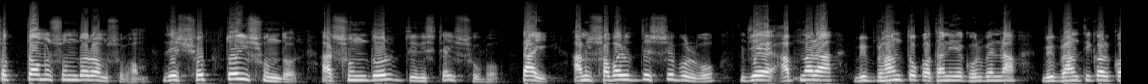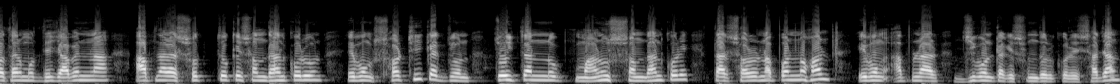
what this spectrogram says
সত্যম সুন্দরম শুভম। যে সত্যই সুন্দর আর সুন্দর জিনিসটাই শুভ। তাই আমি সবার উদ্দেশ্যে বলব যে আপনারা বিভ্রান্ত কথা নিয়ে ঘুরবেন না, বিভ্রান্তিকর কথার মধ্যে যাবেন না, আপনারা সত্যকে সন্ধান করুন এবং সঠিক একজন চৈতন্য মানুষ সন্ধান করে তার শরণাপন্ন হন এবং আপনার জীবনটাকে সুন্দর করে সাজান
